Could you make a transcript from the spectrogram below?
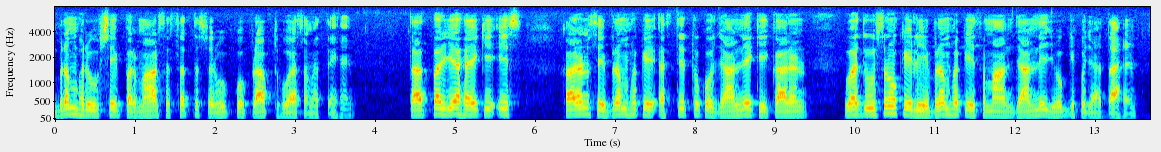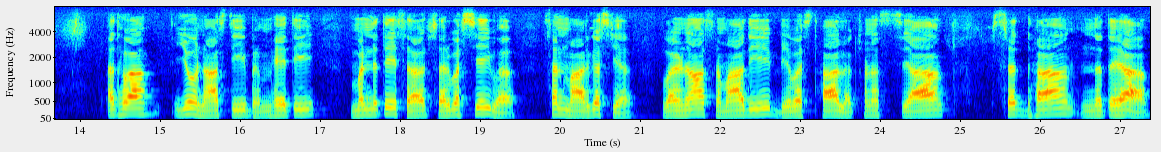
ब्रह्म रूप से परमार्थ सत्य स्वरूप को प्राप्त हुआ समझते हैं। तात्पर्य है कि इस कारण से ब्रह्म के अस्तित्व को जानने के कारण वह दूसरों के लिए ब्रह्म के समान जानने योग्य हो जाता है। अथवा, यो नास्ति ब्रह्मेति, मन्यते स सर्वस्व सन्मार्गस्य, वर्णाश्रमादि व्यवस्था लक्षण श्रद्धानतया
